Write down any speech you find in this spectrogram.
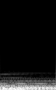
you.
